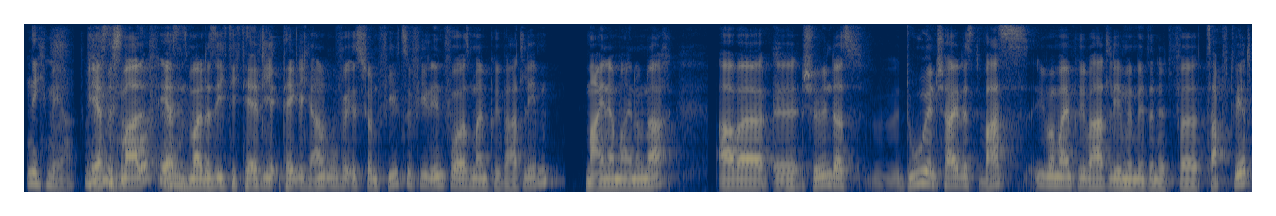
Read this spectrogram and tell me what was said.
nicht mehr. Wir Erstens mal, aufhören. erstens mal, dass ich dich täglich, anrufe, ist schon viel zu viel Info aus meinem Privatleben, meiner Meinung nach. Aber äh, schön, dass du entscheidest, was über mein Privatleben im Internet verzapft wird.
